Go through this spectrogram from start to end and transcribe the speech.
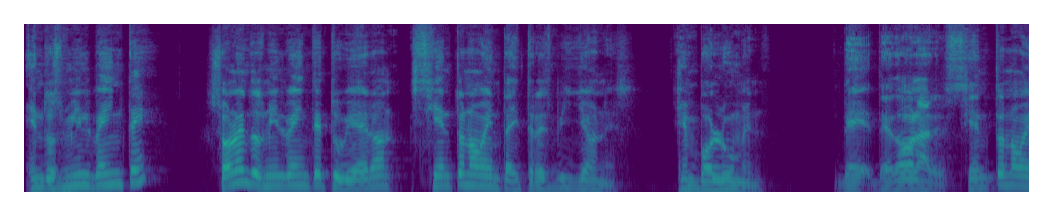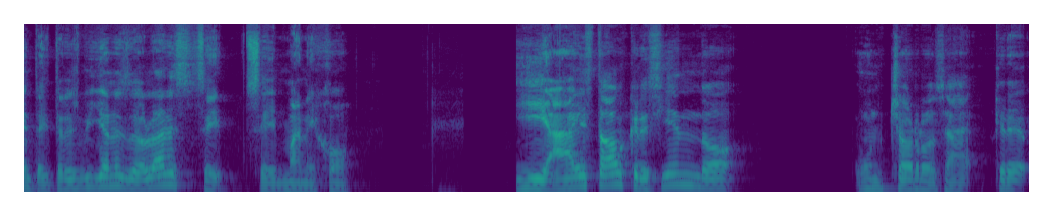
En 2020, solo en 2020 tuvieron 193 billones en volumen de, dólares. 193 billones de dólares se, se manejó. Y ha estado creciendo un chorro. O sea, creo,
